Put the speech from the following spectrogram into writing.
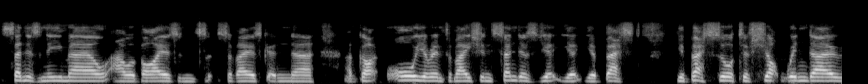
send us an email. Our buyers and surveyors can. Uh, I've got all your information. Send us your, your, your best your best sort of shop window,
